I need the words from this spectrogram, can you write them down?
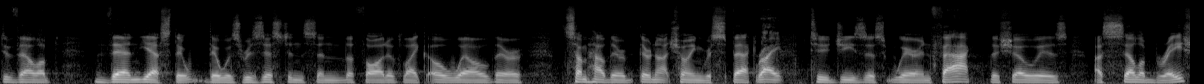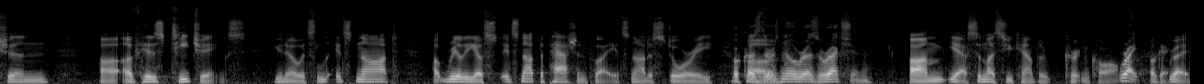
developed, then yes, there there was resistance and the thought of like, oh well, they're somehow they're they're not showing respect Right. to Jesus, where in fact the show is a celebration uh, of his teachings. You know, it's it's not uh, really a, it's not the passion play. It's not a story Because of- there's no resurrection. Um, yes, unless you count the curtain call. Right, okay. Right.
